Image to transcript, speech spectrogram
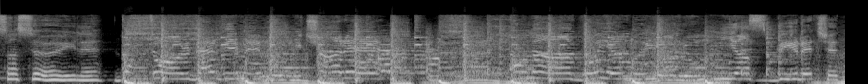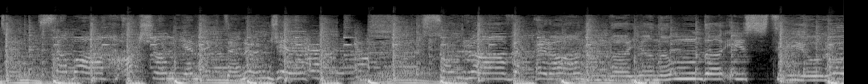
Varsa söyle. Doktor derdime bul bir çare. Ona doyamıyorum. Yaz bir reçete. Sabah akşam yemekten önce. Sonra ve her anda yanımda istiyorum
